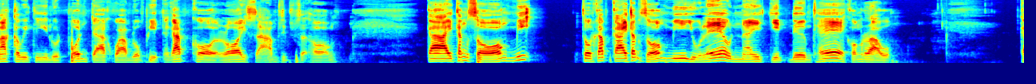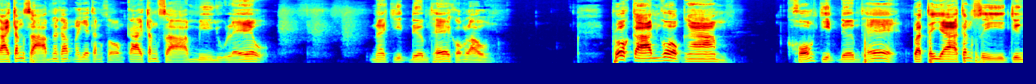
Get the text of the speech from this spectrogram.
มรรควิธีหลุดพ้นจากความหลงผิดนะครับ ข้อร้อยสามสิบสองกายทั้งสองมิโทษครับกายทั้งสองมีอยู่แล้วในจิตเดิมแท้ของเรา กายทั้งสามนะครับไม่ใช่ทั้งสองกายทั้งสามมีอยู่แล้ว ในจิตเดิมแท้ของเรา เพราะการงอกงามของจิตเดิมแท้ ปรัชญาทั้งสี่จึง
